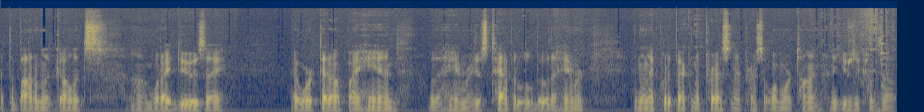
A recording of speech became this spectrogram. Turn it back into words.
at the bottom of the gullets um, what I do is I I work that out by hand with a hammer. I just tap it a little bit with a hammer and then I put it back in the press and I press it one more time and it usually comes out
